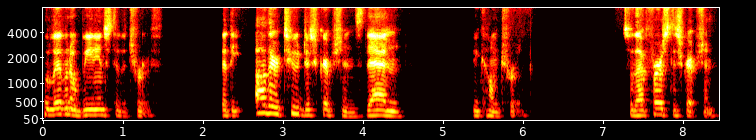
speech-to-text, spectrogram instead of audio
who live in obedience to the truth, that the other two descriptions then become true. So, that first description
